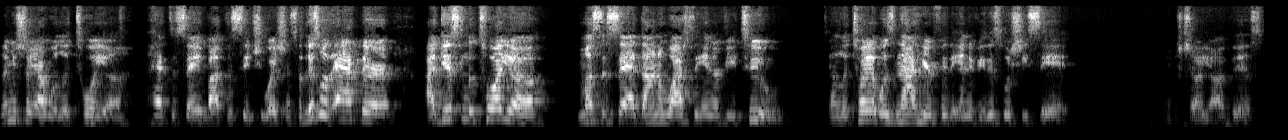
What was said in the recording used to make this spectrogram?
Let me show y'all what Latoya had to say about the situation. So this was after I guess Latoya must have sat down and watched the interview too. And Latoya was not here for the interview. This is what she said show y'all this.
